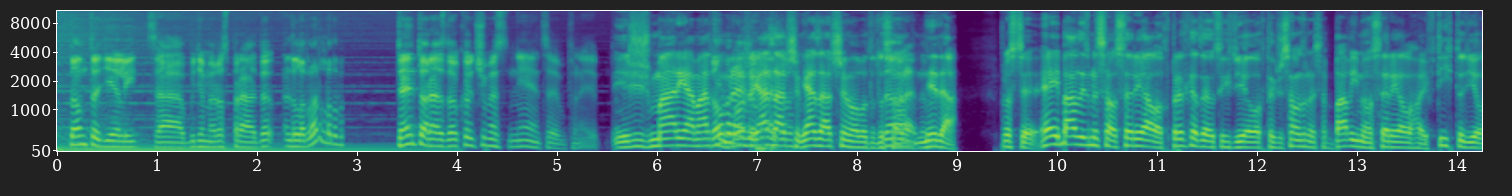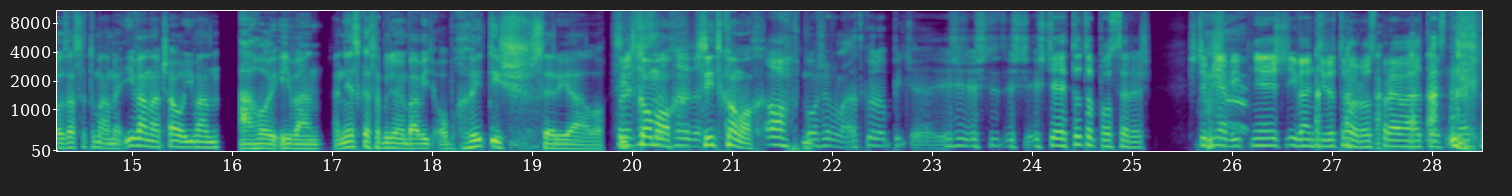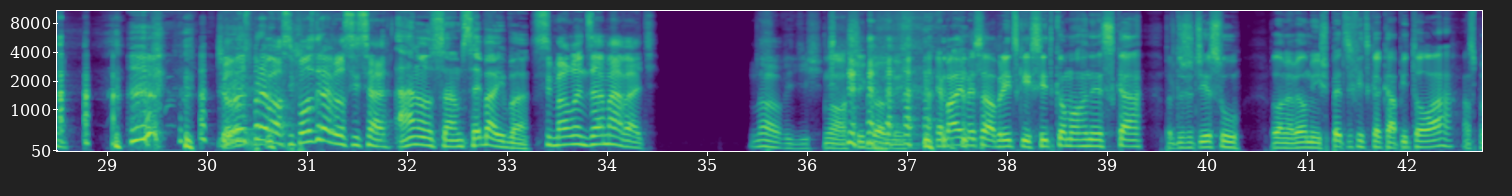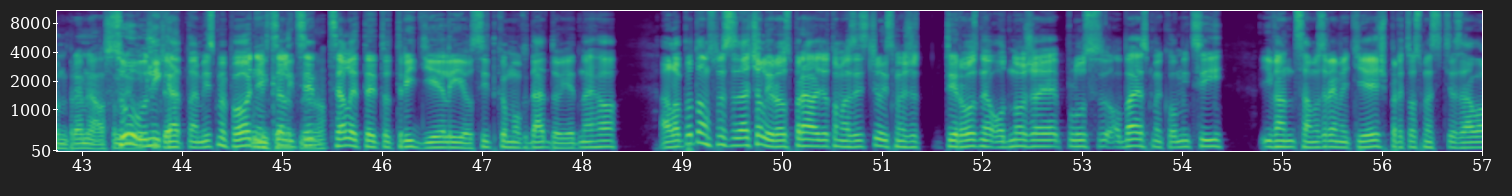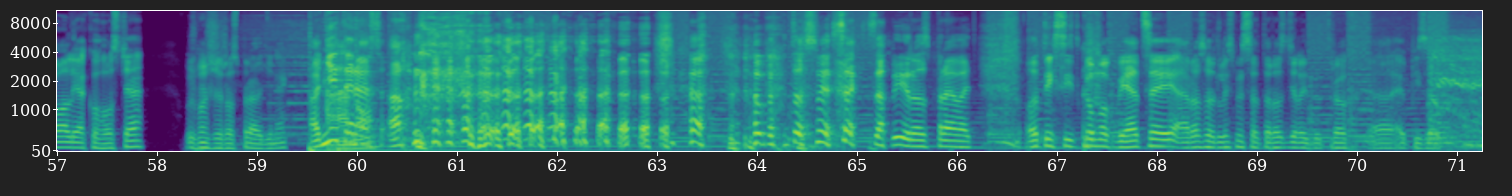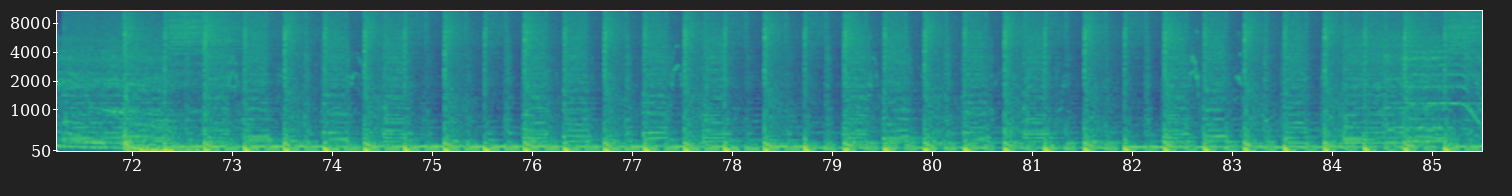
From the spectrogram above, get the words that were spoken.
V tomto dieli sa budeme rozprávať... Do... Tento raz dokončíme... Nie, to je úplne... Ježiš Mária, Martin, Dobre, Bože, dobre, ja dobre. začnem, ja začnem, lebo toto sa Dobre, dobre. nedá. Proste, hej, bavili sme sa o seriáloch v predchádzajúcich dieloch, takže samozrejme sa bavíme o seriáloch aj v týchto dieloch. Zase tu máme Ivana, čau Ivan. Ahoj, Ivan. A dneska sa budeme baviť o British seriáloch. Sitcomoch, sa- sitcomoch. Oh, bože Vládko, do piče. Ježiš, ešte, ešte, ešte aj toto posereš. Ešte mňa vypneš, Ivan ti do toho rozpráva, to je strašné. Čo rozprával si? Pozdravil si sa. Áno, sám seba iba. Si mal len zamávať. No, vidíš. No, šikovný. Ja, bavíme sa o britských sitcomoch dneska, pretože tie sú podľa mňa veľmi špecifická kapitola, aspoň pre mňa osobne Sú určite. unikátne. My sme pôvodne chceli ce- Unikátne, no. celé tieto tri diely o sitcomoch dať do jedného, ale potom sme sa začali rozprávať o tom a zistili sme, že tie rôzne odnože, plus obaja sme komici, Ivan samozrejme tiež, preto sme si ťa zavolali ako hostia. Už môžeš rozprávať inak. A nie Áno. teraz, ale... preto sme sa chceli rozprávať o tých sitcomoch viacej a rozhodli sme sa to rozdeliť do troch uh, epizód.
